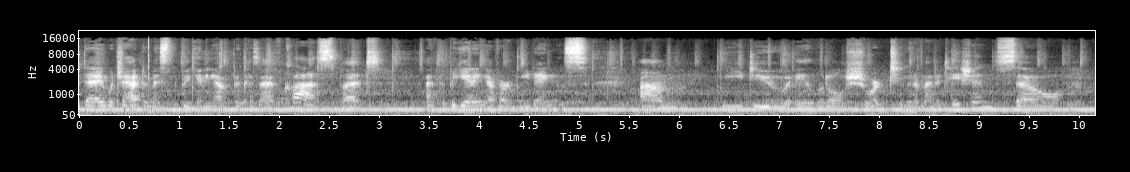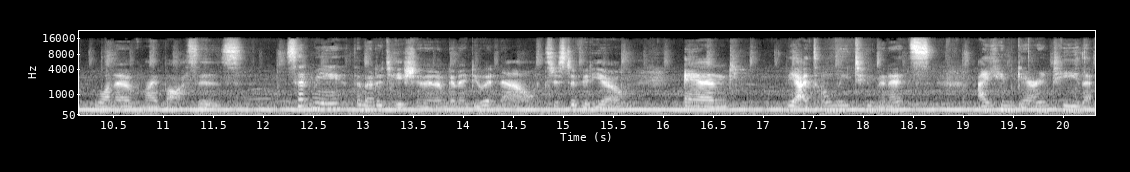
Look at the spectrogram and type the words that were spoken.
today, which I had to miss the beginning of because I have class, but at the beginning of our meetings, um, we do a little short two minute meditation. So one of my bosses sent me the meditation and I'm gonna do it now. It's just a video. And yeah, it's only two minutes. I can guarantee that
